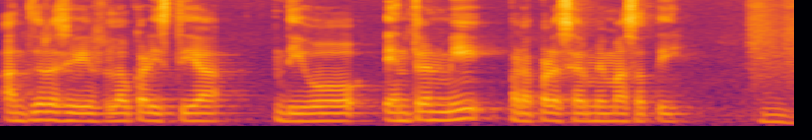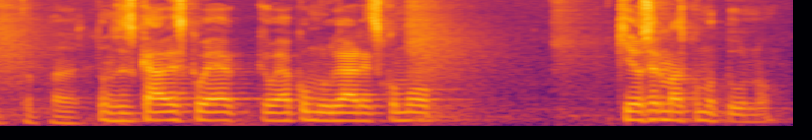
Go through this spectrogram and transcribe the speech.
antes de recibir la Eucaristía, digo, entra en mí para parecerme más a ti. Mm, padre. Entonces, cada vez que voy a, que voy a comulgar es como, quiero ser más como tú, ¿no?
